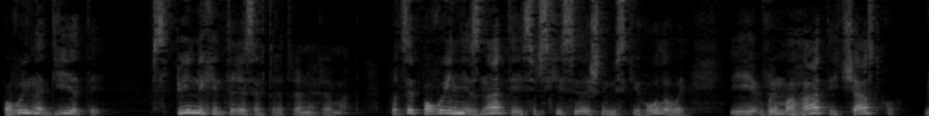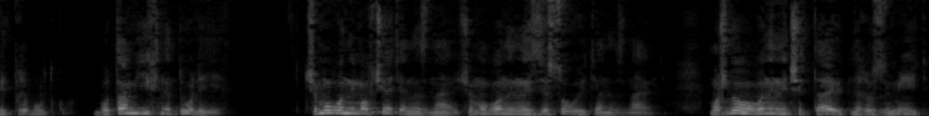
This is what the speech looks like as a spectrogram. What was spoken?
повинна діяти в спільних інтересах територіальних громад. Про це повинні знати сільські селищні міські голови і вимагати частку від прибутку, бо там їхня доля є. Чому вони мовчать, я не знаю. Чому вони не з'ясовують, я не знаю. Можливо, вони не читають, не розуміють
